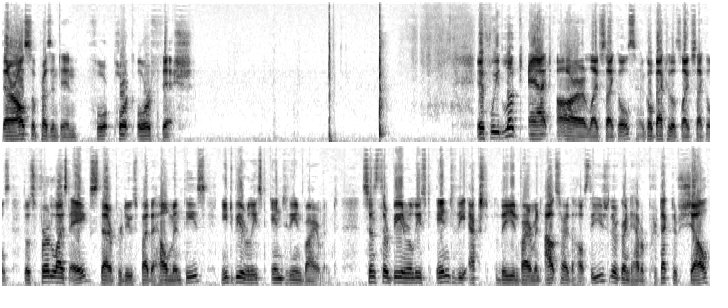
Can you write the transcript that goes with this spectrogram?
that are also present in pork or fish. If we look at our life cycles, and go back to those life cycles, those fertilized eggs that are produced by the helminthes need to be released into the environment. Since they're being released into the, the environment outside the house, they usually are going to have a protective shell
